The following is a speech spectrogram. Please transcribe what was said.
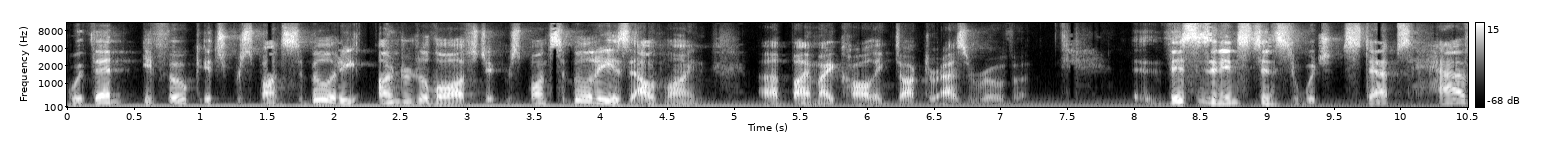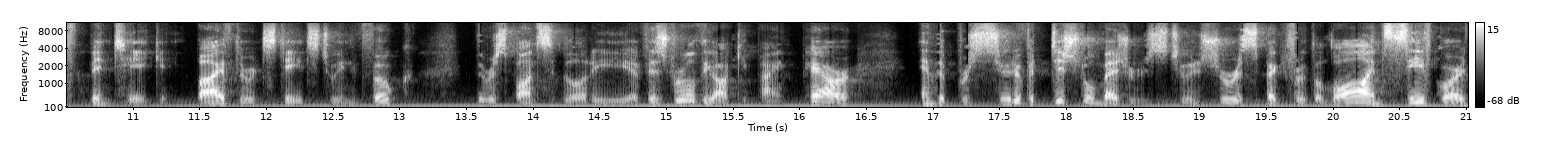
would then evoke its responsibility under the law of state responsibility as outlined uh, by my colleague, Dr. Azarova. This is an instance in which steps have been taken by third states to invoke the responsibility of Israel, the occupying power, and the pursuit of additional measures to ensure respect for the law and safeguard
